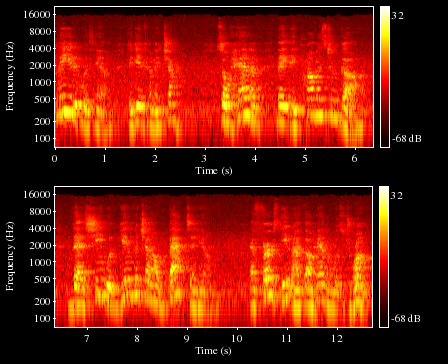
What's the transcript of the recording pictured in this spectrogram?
pleaded with him to give him a child. So Hannah made a promise to God that she would give the child back to him. At first, Eli thought Hannah was drunk,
